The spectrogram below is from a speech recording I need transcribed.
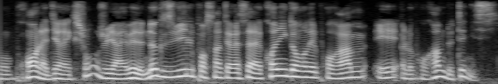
on prend la direction, je vais y arriver, de Knoxville pour s'intéresser à la chronique demandée le programme et le programme de Tennessee.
